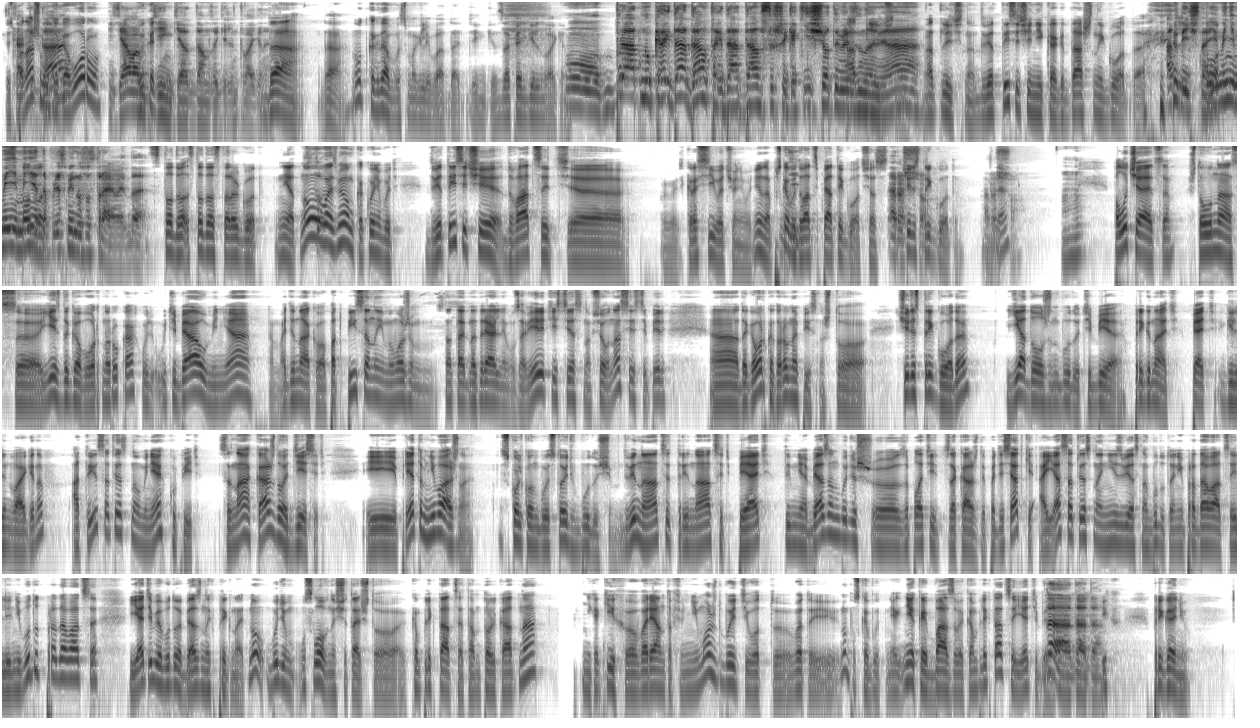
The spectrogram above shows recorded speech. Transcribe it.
То есть когда по нашему договору... Я вам вы деньги отдам за Гелендвагены. Да, да. Ну вот когда вы смогли бы отдать деньги за 5 Гелендвагенов? О, брат, ну когда дам, тогда отдам. Слушай, какие счеты между отлично, нами, а? Отлично. 2000 никогдашный год, да. Отлично. 100, И меня, меня, 120... меня это плюс-минус устраивает, да. 100, 122 год. Нет, ну 100... возьмем какой-нибудь 2020... Э, красиво что-нибудь. Не знаю, пускай бы 25 год. Сейчас, Хорошо. через 3 года. Хорошо. Да? Угу. Получается, что у нас э, есть договор на руках, у, у тебя, у меня, там, одинаково подписанный, мы можем нотариально его заверить, естественно. Все, у нас есть теперь э, договор, в котором написано, что через три года я должен буду тебе пригнать 5 Геленвагенов, а ты, соответственно, у меня их купить. Цена каждого 10. И при этом неважно, сколько он будет стоить в будущем. 12, 13, 5. Ты мне обязан будешь э, заплатить за каждый по десятке, а я, соответственно, неизвестно, будут они продаваться или не будут продаваться, я тебе буду обязан их пригнать. Ну, будем условно считать, что комплектация там только одна, никаких э, вариантов не может быть, и вот э, в этой, ну, пускай будет некой базовой комплектации, я тебе да, да, да. их пригоню.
